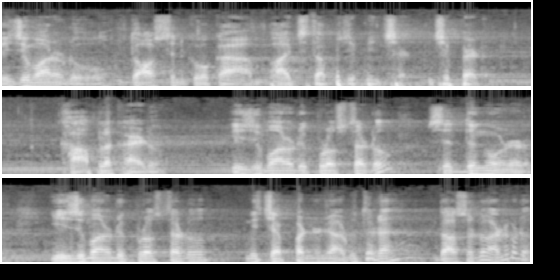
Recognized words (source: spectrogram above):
యజమానుడు దాసునికి ఒక బాధ్యత అప్పచెప్పించాడు చెప్పాడు. కాపలా కాయడం యజమానుడు ఎప్పుడు వస్తాడో సిద్ధంగా ఉండడం. యజమానుడు ఎప్పుడు వస్తాడు మీరు చెప్పండి అని అడుగుతాడా? దాసుడు అడగడు.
